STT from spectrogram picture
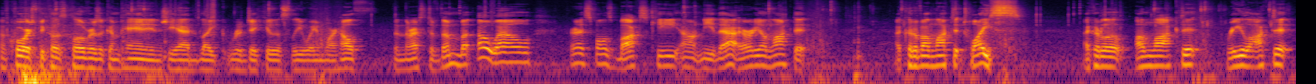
Of course, because Clover's a companion, she had, like, ridiculously way more health than the rest of them, but oh well. Paradise Falls box key, I don't need that. I already unlocked it. I could have unlocked it twice. I could have unlocked it, relocked it,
